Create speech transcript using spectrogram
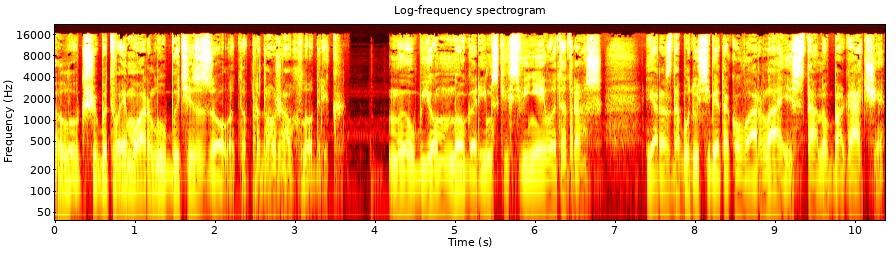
«Лучше бы твоему орлу быть из золота», — продолжал Хлодрик. «Мы убьем много римских свиней в этот раз. Я раздобуду себе такого орла и стану богаче.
